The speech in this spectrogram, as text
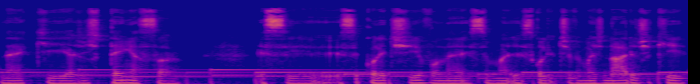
né? Que a gente tem essa esse esse coletivo, né? Esse, esse coletivo imaginário de que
